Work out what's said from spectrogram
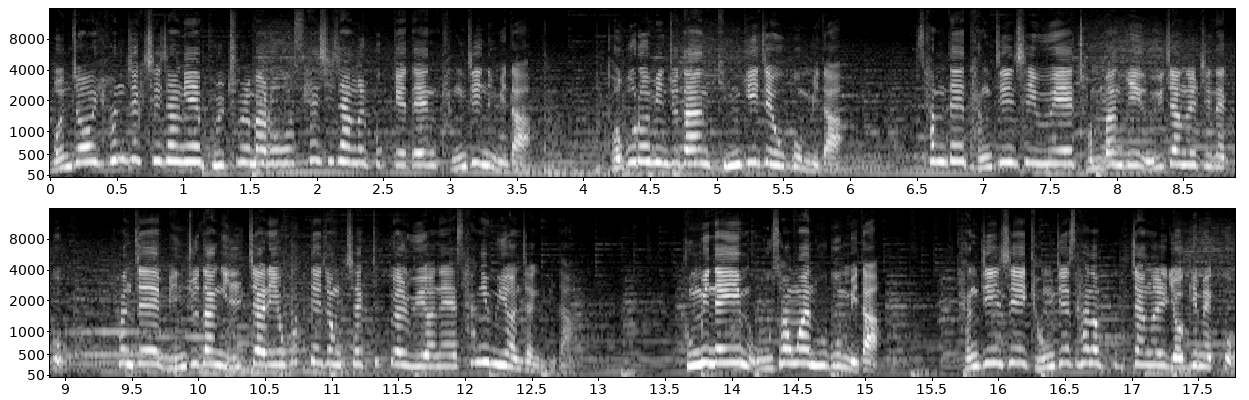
먼저 현직 시장의 불출마로 새 시장을 뽑게 된 당진입니다. 더불어민주당 김기재 후보입니다. 3대 당진 시의회 전반기 의장을 지냈고 현재 민주당 일자리 확대 정책 특별위원회 상임위원장입니다. 국민의힘 오성환 후보입니다. 당진시 경제산업국장을 역임했고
